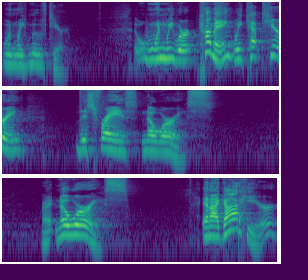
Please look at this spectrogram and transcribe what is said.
when we moved here. When we were coming, we kept hearing this phrase, no worries right? No worries. And I got here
